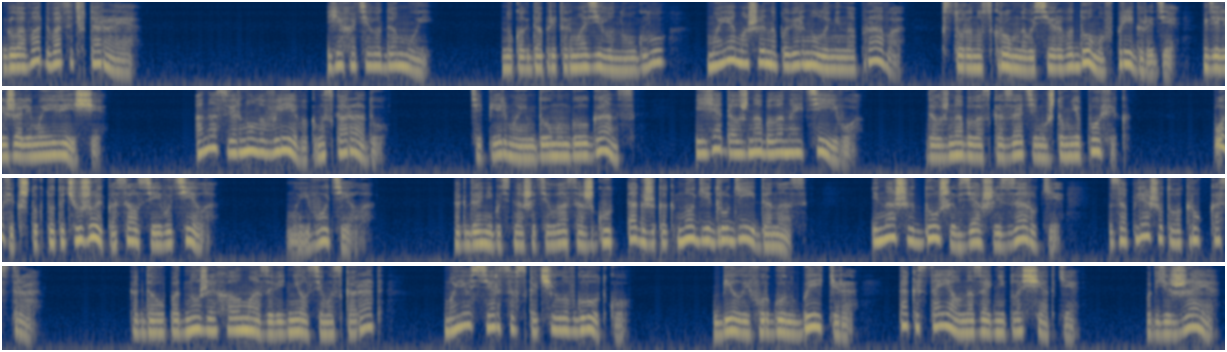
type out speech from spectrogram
Глава 22. Я хотела домой, но когда притормозила на углу, моя машина повернула не направо, в сторону скромного серого дома в пригороде, где лежали мои вещи. Она свернула влево, к маскараду. Теперь моим домом был Ганс, и я должна была найти его. Должна была сказать ему, что мне пофиг. Пофиг, что кто-то чужой касался его тела. Моего тела. Когда-нибудь наши тела сожгут так же, как многие другие до нас, и наши души, взявшись за руки, запляшут вокруг костра. Когда у подножия холма заведнелся маскарад, мое сердце вскочило в глотку. Белый фургон Бейкера так и стоял на задней площадке. Подъезжая,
